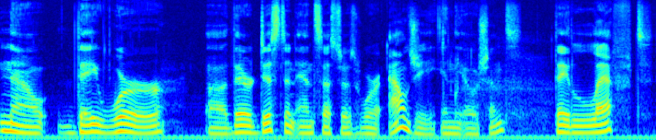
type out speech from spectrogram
Now they were uh, their distant ancestors were algae in the oceans. They left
